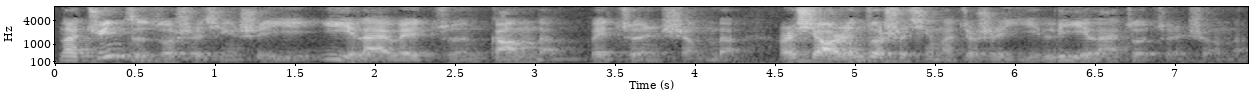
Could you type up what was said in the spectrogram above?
那君子做事情是以义来为准纲的，为准绳的；而小人做事情呢，就是以利来做准绳的。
